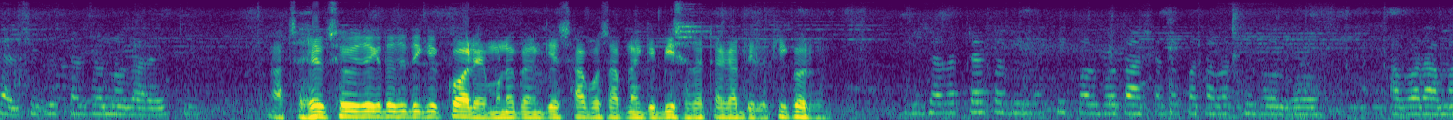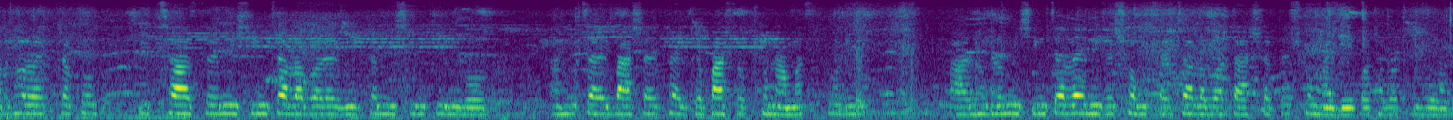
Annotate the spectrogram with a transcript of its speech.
হেলথ চিকিৎসার জন্য দাঁড়াইছি। আচ্ছা হেল্প সহযোগিতা যদি কেউ করে মনে করেন কি সাপোজ আপনাকে বিশ হাজার টাকা দিল কি করবেন বিশ হাজার টাকা দিলে কি করব? তার সাথে কথাবার্তা বলব। আবার আমার ঘরে একটা খুব ইচ্ছা আছে মেশিন চালাবার আমি একটা মেশিন কিনবো। আমি চাই বাসায় থাইকে পাঁচ অক্ষ নামাজ পড়ি। আর হলো মেশিন চালাই নিজের সংসার চালাবার তার সাথে সময় দিয়ে কথাবার্তা বলব।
